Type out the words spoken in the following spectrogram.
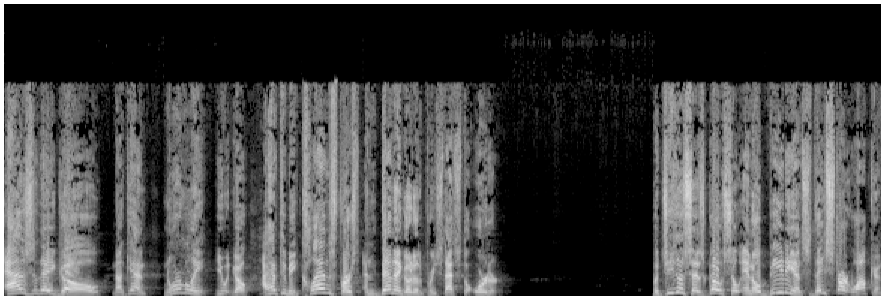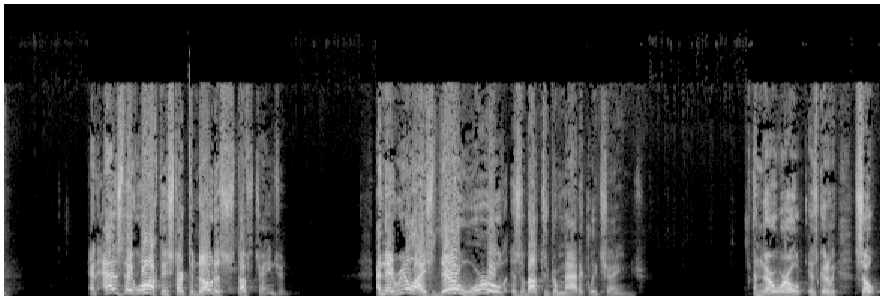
as they go, now again, normally you would go, I have to be cleansed first and then I go to the priest. That's the order. But Jesus says, Go. So in obedience, they start walking. And as they walk, they start to notice stuff's changing and they realize their world is about to dramatically change. And their world is going to be. So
